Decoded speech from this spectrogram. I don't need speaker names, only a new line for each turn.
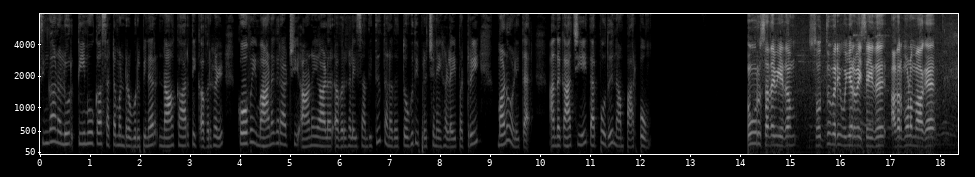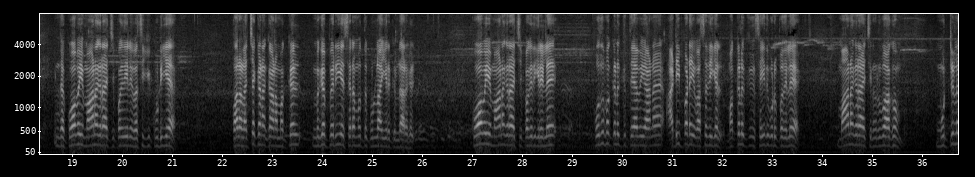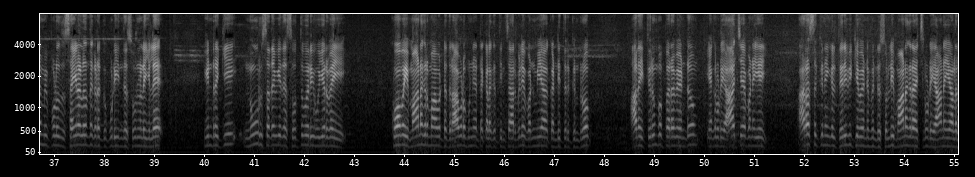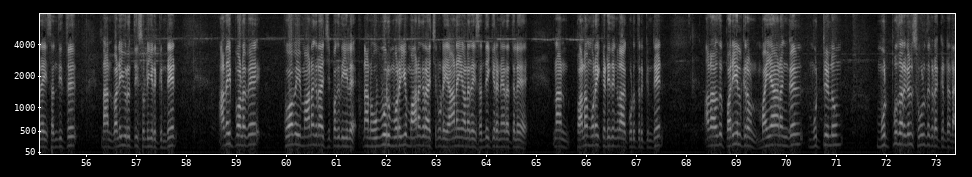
சிங்காநல்லூர் திமுக சட்டமன்ற உறுப்பினர் நா. கார்த்திக் அவர்கள் கோவை மாநகராட்சி ஆணையாளர் அவர்களை சந்தித்து தனது தொகுதி பிரச்சினைகளை பற்றி மனு அளித்தார். அந்த காட்சியை தற்போது நாம் பார்ப்போம்.
நூறு சதவீதம் சொத்து வரி உயர்வை செய்து அதன் மூலமாக இந்த கோவை மாநகராட்சி பகுதியில் வசிக்கக்கூடிய பல லட்சக்கணக்கான மக்கள் மிகப்பெரிய சிரமத்துக்குள்ளாகி இருக்கின்றார்கள் கோவை மாநகராட்சி பகுதிகளிலே பொதுமக்களுக்கு தேவையான அடிப்படை வசதிகள் மக்களுக்கு செய்து கொடுப்பதிலே மாநகராட்சி நிர்வாகம் முற்றிலும் இப்பொழுது செயலிழந்து கிடக்கக்கூடிய இந்த சூழ்நிலையிலே இன்றைக்கு நூறு சதவீத சொத்து வரி உயர்வை கோவை மாநகர் மாவட்ட திராவிட முன்னேற்ற கழகத்தின் சார்பிலே வன்மையாக கண்டித்திருக்கின்றோம். அதை திரும்ப பெற வேண்டும். எங்களுடைய ஆட்சேபனையை அரசுக்கு நீங்கள் தெரிவிக்க வேண்டும் என்று சொல்லி மாநகராட்சியினுடைய ஆணையாளரை சந்தித்து நான் வலியுறுத்தி சொல்லியிருக்கின்றேன். அதைப் போலவே கோவை மாநகராட்சி பகுதியில் நான் ஒவ்வொரு முறையும் மாநகராட்சியினுடைய ஆணையாளரை சந்திக்கிற நேரத்தில் நான் பல முறை கடிதங்களாக கொடுத்திருக்கின்றேன். அதாவது பரியல் கிரவுண்ட் மயானங்கள் முற்றிலும் முட்புதர்கள் சூழ்ந்து கிடக்கின்றன.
